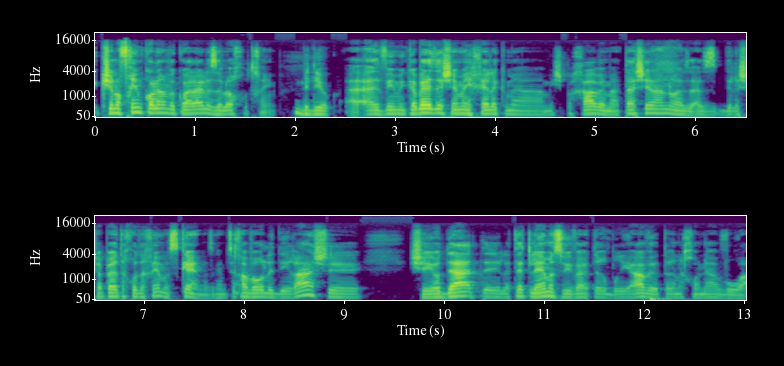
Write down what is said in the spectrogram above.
וכשנופחים כל היום וכל הלילה זה לא איכות חיים. בדיוק. והיא מקבלת את זה שאמה היא חלק מהמשפחה ומהתא שלנו, אז, אז כדי לשפר את איכות החיים, אז כן, אז גם צריך לעבור לדירה ש, שיודעת אה, לתת לאמה סביבה יותר בריאה ויותר נכונה עבורה.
